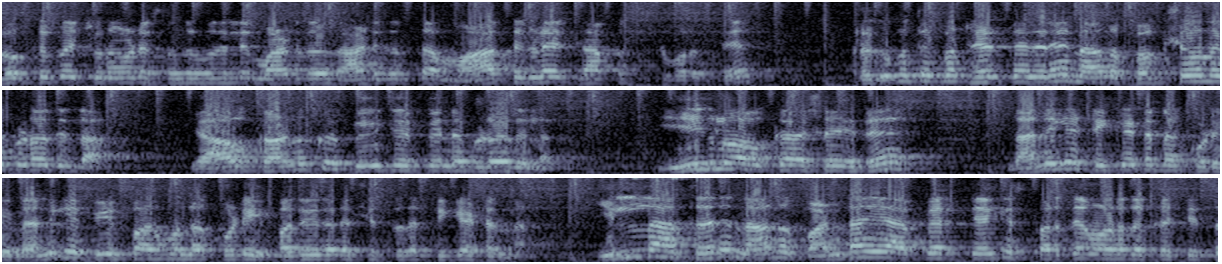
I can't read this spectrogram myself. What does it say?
ಲೋಕಸಭೆ ಚುನಾವಣೆ ಸಂದರ್ಭದಲ್ಲಿ ಮಾಡಿದ ಆಡಿದಂತ ಮಾತುಗಳೇ ಜ್ಞಾಪಕಕ್ಕೆ ಬರುತ್ತೆ. ರಘುಪತಿ ಭಟ್ ಹೇಳ್ತಾ ಇದ್ದಾರೆ, ನಾನು ಪಕ್ಷವನ್ನ ಬಿಡೋದಿಲ್ಲ. ಯಾವ ಕಾರಣಕ್ಕೂ ಬಿಜೆಪಿಯನ್ನ ಬಿಡೋದಿಲ್ಲ. ಈಗಲೂ ಅವಕಾಶ ಇದೆ. ನನಗೆ ಟಿಕೆಟ್ ಅನ್ನ ಕೊಡಿ, ನನಗೆ ಬಿ ಫಾರ್ಮ್ ಅನ್ನ ಕೊಡಿ, ಪದವೀಧರ ಕ್ಷೇತ್ರದ ಟಿಕೆಟ್ ಅನ್ನ ಇಲ್ಲ ಅಂತಂದ್ರೆ ನಾನು ಬಂಡಾಯ ಅಭ್ಯರ್ಥಿಯಾಗಿ ಸ್ಪರ್ಧೆ ಮಾಡೋದು ಖಚಿತ.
